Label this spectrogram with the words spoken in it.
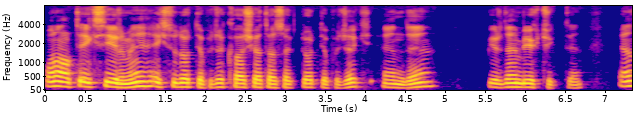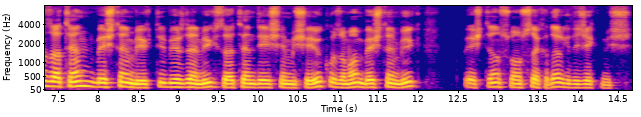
16 eksi 20 eksi 4 yapacak. Karşıya atarsak 4 yapacak. En de birden büyük çıktı. En zaten 5'ten büyüktü. Birden büyük. Zaten değişen bir şey yok. O zaman 5'ten büyük. 5'ten sonsuza kadar gidecekmiş.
